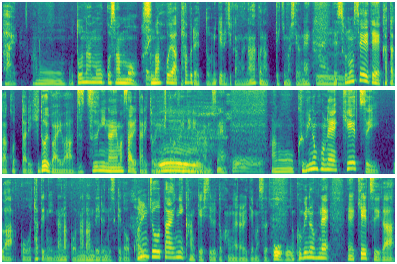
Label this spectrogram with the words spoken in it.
はい。あのー、大人もお子さんもスマホやタブレットを見てる時間が長くなってきましたよね、はい、でそのせいで肩が凝ったりひどい場合は頭痛に悩まされたりという人が増えているようなんですね。あのー、首の骨頸椎はこう縦に7個並んでいるんですけど、この状態に関係していると考えられています。首の骨、えー、頸椎が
